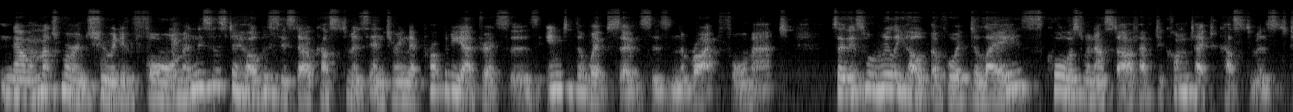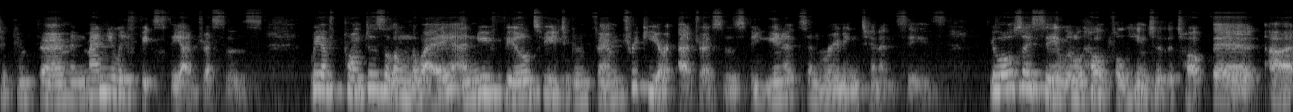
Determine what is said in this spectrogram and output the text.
now a much more intuitive form, and this is to help assist our customers entering their property addresses into the web services in the right format. So this will really help avoid delays caused when our staff have to contact customers to confirm and manually fix the addresses. We have prompters along the way and new fields for you to confirm trickier addresses for units and rooming tenancies. You'll also see a little helpful hint at the top there, uh,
